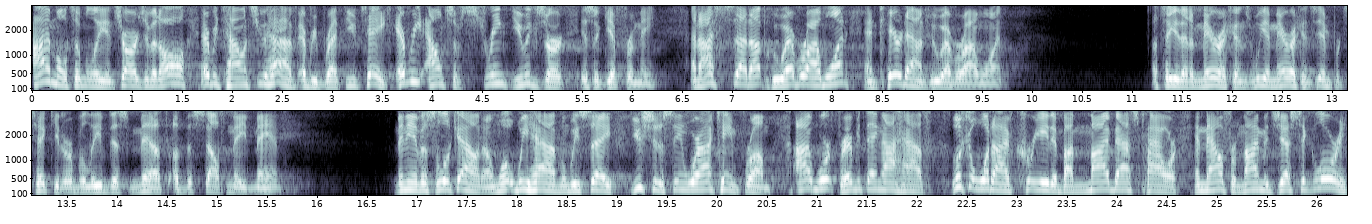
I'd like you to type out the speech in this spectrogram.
I'm ultimately in charge of it all. Every talent you have, every breath you take, every ounce of strength you exert is a gift from me. And I set up whoever I want and tear down whoever I want. I'll tell you that Americans, we Americans in particular, believe this myth of the self made man. Many of us look out on what we have and we say, You should have seen where I came from. I work for everything I have. Look at what I've created by my vast power and now for my majestic glory.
